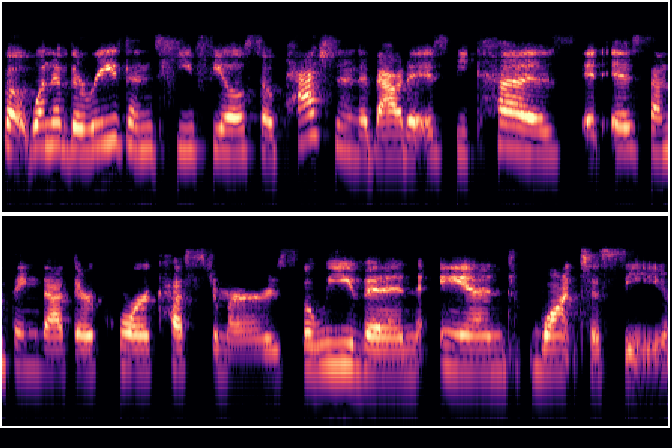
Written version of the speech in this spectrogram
But one of the reasons he feels so passionate about it is because it is something that their core customers believe in and want to see.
